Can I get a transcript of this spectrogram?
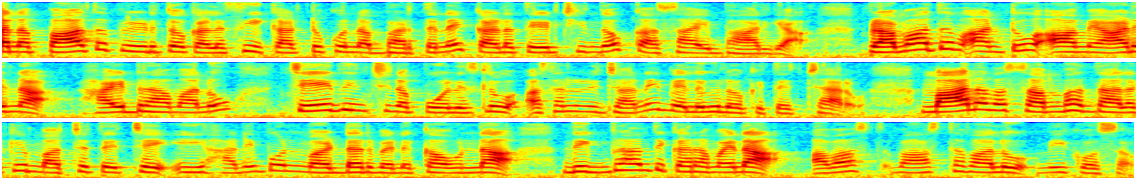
తన పాత ప్రియుడితో కలిసి కట్టుకున్న భర్తనే కడతీర్చిందో కసాయి భార్య. ప్రమాదం అంటూ ఆమె ఆడిన హైడ్రామాను ఛేదించిన పోలీసులు అసలు నిజాన్ని వెలుగులోకి తెచ్చారు. మానవ సంబంధాలకి మచ్చ తెచ్చే ఈ హనీమూన్ మర్డర్ వెనుక ఉన్న దిగ్భ్రాంతికరమైన అవాస్త- వాస్తవాలు మీకోసం.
